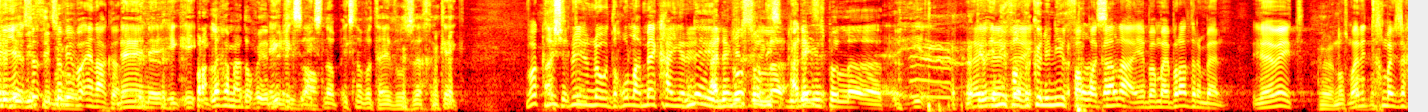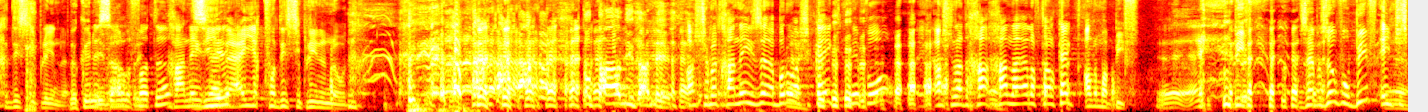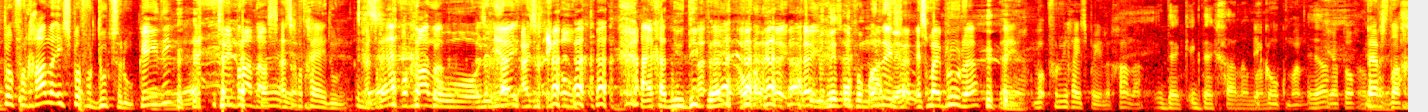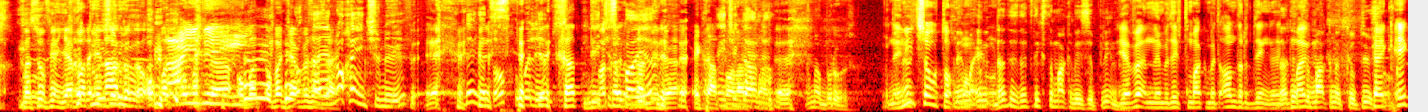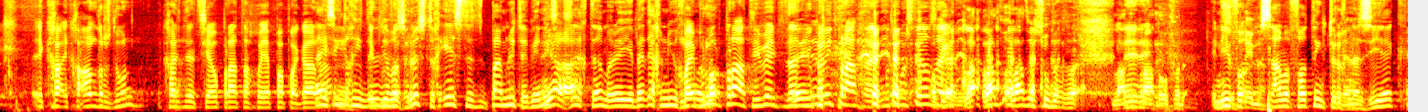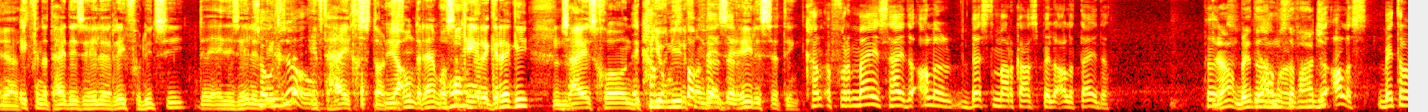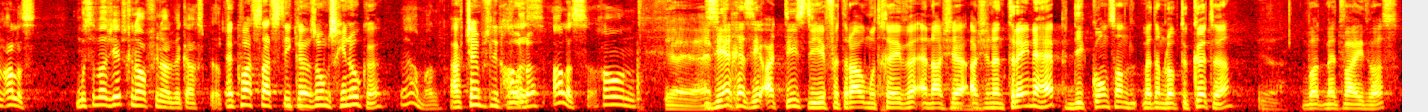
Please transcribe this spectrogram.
broer. wil inhakken. Nee, nee, ik, ik, Pra- Leg hem uit over Eredivisie ik, zaal. snap, ik snap wat hij wil zeggen. Kijk, Welke Als je- discipline nodig? Mek ga je erin? Nee, ik van speel, die eh, eh, Nee, in ieder geval, we kunnen in ieder geval Papa samen- Ghana, je bent mijn brother man. Jij weet. Maar niet tegen mij zeggen discipline. we kunnen samenvatten. Ghanese Zie hebben je? eigenlijk voor discipline nodig. Totaal niet aan. Als je met Ghanese, bro, als je kijkt, als je naar de Ga- Ghana elftal kijkt, allemaal bief. Bief. Ze hebben zoveel bief. Eentje speelt voor Ghana, eentje speelt voor Doetsroe. Ken je die? Twee bradas. Hij zegt, wat ga jij doen? Hij zegt, voor Ghana. Hij zegt, jij? Hij zegt, ik ook. Hij gaat nu diep, hè? Hey, hoor, hey, hey. Misinformatie, Hoor deze, hè? is mijn broer, hè? Nee, voor wie ga je spelen? Ghana. Ik denk, ik denk Ghana, man. Ik ook, man. Ja? Ja, toch? Persdag. Maar Sofia, jij wilde inhaken op wat, eh, op wat, op wat Jefferson Hij zei. nog eentje nu. Denk het toch, Williams? Gaat niet. Eentje Spanje, Ik ga het eentje Ghana. Maar broer. Nee, niet zo toch, Nee, maar in- dat, is, dat heeft niks te maken met discipline. Nee, maar het heeft te maken met andere dingen. Dat heeft Maar- te maken met cultuur. Kijk, ik, ik, ga, ik ga anders doen. Ik ga niet net jou praten, gooi jij papa Ghana. Nee, ik dacht, je, je was rustig. Eerst een paar minuten heb je niks Ja. gezegd, hè? Maar je bent echt nu gewoon... Mijn broer praat, je weet, dat, je kan niet praten. Je moet gewoon stil zijn. la- laten we, laten we laten Nee, nee. praten over In ieder geval, samenvatting, terug naar Ziyech. Juist. Ik vind dat hij deze hele revolutie, de- deze hele legende, heeft hij gestart. Ja. Zonder hem was er geen regreggie. Dus hij is gewoon de pionier van deze verder. hele setting. Ik ga- voor mij is hij de allerbeste Marokkaanse speler aller tijden. Punt. Ja, beter dan. Mustafa Hadji? Alles. Beter dan alles. Mustafa Hadji heeft geen halve finale WK gespeeld. En qua statistieken zo misschien ook, hè? Hij Ja, man. heeft Champions League gewonnen. Alles, alles. Gewoon... Ja, ja, hij- Ziyech is die artiest die je vertrouwen moet geven. En als je, als je een trainer hebt die constant met hem loopt te kutten, wat met Wahid was,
